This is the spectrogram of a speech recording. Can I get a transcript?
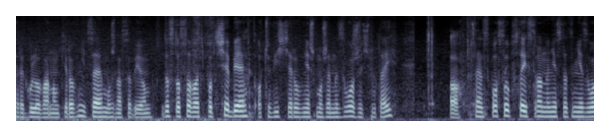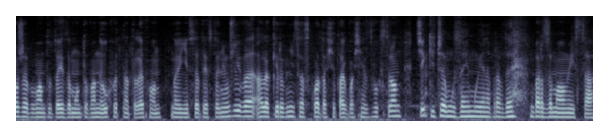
regulowaną kierownicę, można sobie ją dostosować pod siebie. Oczywiście również możemy złożyć tutaj o, w ten sposób. Z tej strony niestety nie złożę, bo mam tutaj zamontowany uchwyt na telefon. No i niestety jest to niemożliwe, ale kierownica składa się tak właśnie z dwóch stron, dzięki czemu zajmuje naprawdę bardzo mało miejsca.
